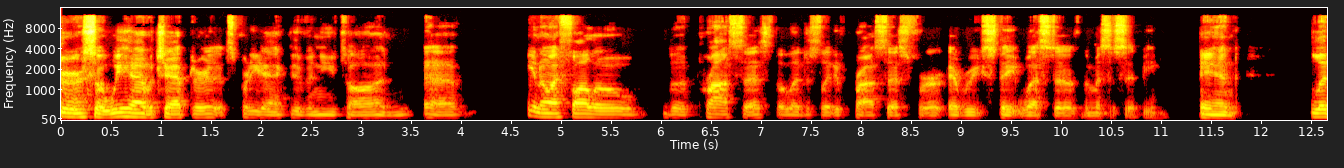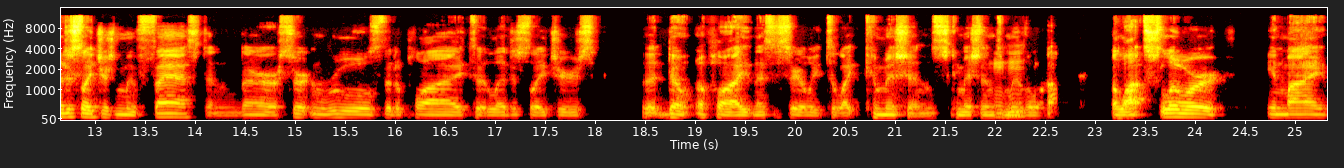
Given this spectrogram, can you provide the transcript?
Sure. So we have a chapter that's pretty active in Utah, and uh, you know, I follow the process, the legislative process for every state west of the Mississippi. And legislatures move fast, and there are certain rules that apply to legislatures that don't apply necessarily to like commissions. Commissions Mhm. move a lot, a lot slower. In my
